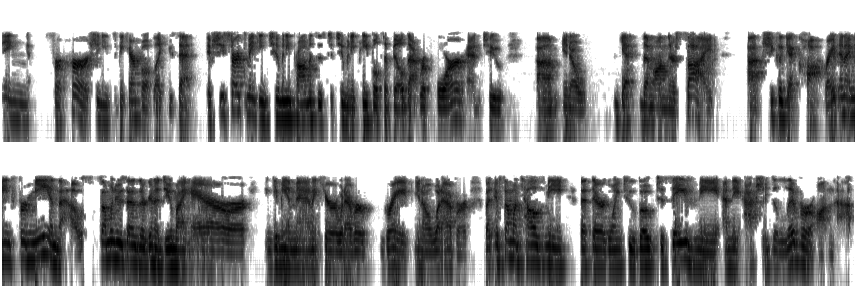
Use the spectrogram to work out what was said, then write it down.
Thing for her, she needs to be careful of, like you said, if she starts making too many promises to too many people to build that rapport and to, um, you know, get them on their side, uh, she could get caught, right? And I mean, for me in the house, someone who says they're going to do my hair or give me a manicure or whatever, great, you know, whatever. But if someone tells me that they're going to vote to save me and they actually deliver on that,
